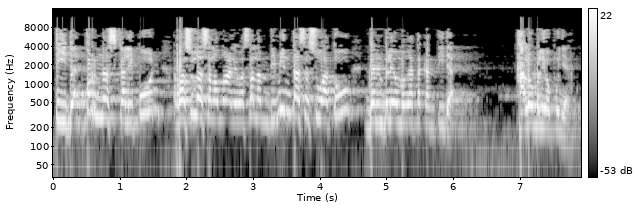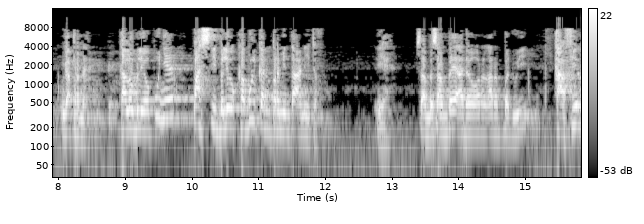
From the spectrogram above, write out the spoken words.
tidak pernah sekalipun Rasulullah Sallallahu Alaihi Wasallam diminta sesuatu dan beliau mengatakan tidak. Kalau beliau punya, nggak pernah. Kalau beliau punya, pasti beliau kabulkan permintaan itu. Iya. Sampai-sampai ada orang Arab Badui kafir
